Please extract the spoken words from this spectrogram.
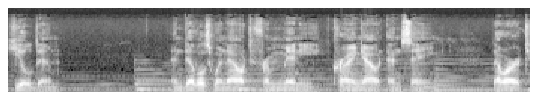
healed them. And devils went out from many, crying out and saying, Thou art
